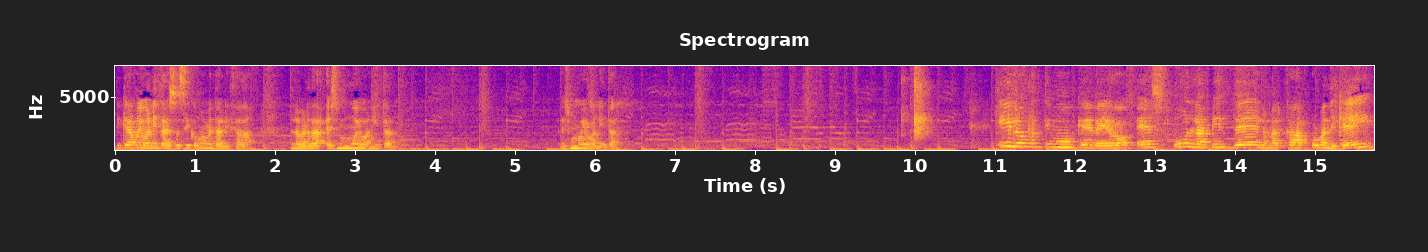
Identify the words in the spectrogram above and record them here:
Y queda muy bonita, es así como metalizada. La verdad es muy bonita. Es muy bonita. Último que veo es un lápiz de la marca Urban Decay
